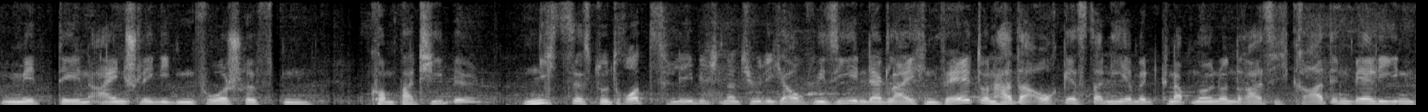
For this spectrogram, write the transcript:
mit den einschlägigen Vorschriften kompatibel. Nichtsdestotrotz lebe ich natürlich auch wie Sie in der gleichen Welt und hatte auch gestern hier mit knapp 39 Grad in Berlin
